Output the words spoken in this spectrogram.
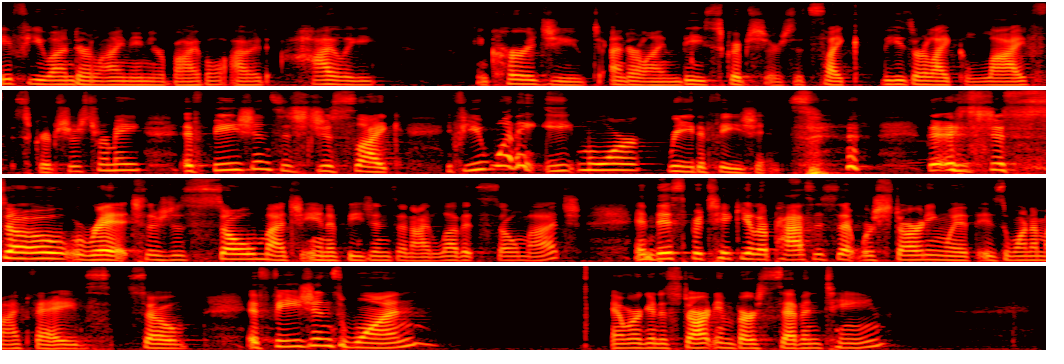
if you underline in your Bible, I would highly encourage you to underline these scriptures. It's like these are like life scriptures for me. Ephesians is just like if you want to eat more, read Ephesians. it's just so rich. There's just so much in Ephesians, and I love it so much. And this particular passage that we're starting with is one of my faves. So, Ephesians 1, and we're going to start in verse 17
